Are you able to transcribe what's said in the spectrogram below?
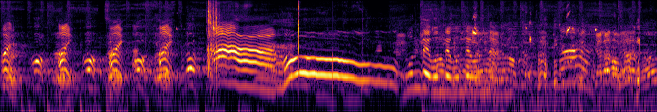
어이, 어이, 어이, 어이. 아! 오! 뭔데, 뭔데, 뭔데, 뭔데. 아. 아,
